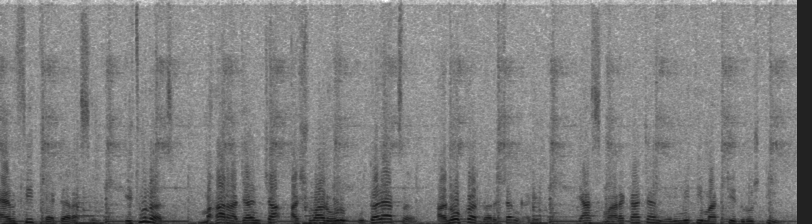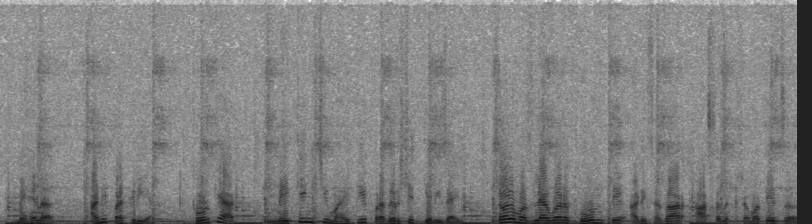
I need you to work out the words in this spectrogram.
अँफी थिएटर असेल. इथूनच महाराजांच्या अश्वारूढ पुतळ्याचं अनोखं दर्शन घडेल. या स्मारकाच्या निर्मिती मागची दृष्टी मेहनत आणि प्रक्रिया थोडक्यात मेकिंगची माहिती प्रदर्शित केली जाईल. तळ मजल्यावर दोन ते अडीच हजार आसन क्षमतेचं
